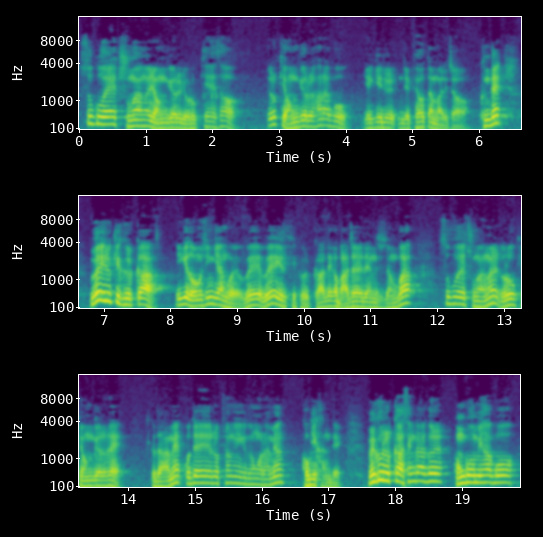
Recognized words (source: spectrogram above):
수구의 중앙을 연결을 이렇게 해서 이렇게 연결을 하라고 얘기를 이제 배웠단 말이죠. 근데 왜 이렇게 그을까? 이게 너무 신기한 거예요. 왜, 왜 이렇게 그을까? 내가 맞아야 되는 지점과 수구의 중앙을 이렇게 연결을 해. 그 다음에 그대로 평행이동을 하면 거기 간대. 왜 그럴까 생각을 곰곰이 하고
